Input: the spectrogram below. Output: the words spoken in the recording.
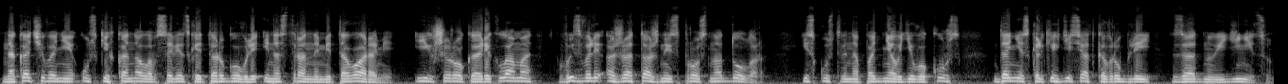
Накачивание узких каналов советской торговли иностранными товарами и их широкая реклама вызвали ажиотажный спрос на доллар, искусственно подняв его курс до нескольких десятков рублей за одну единицу.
